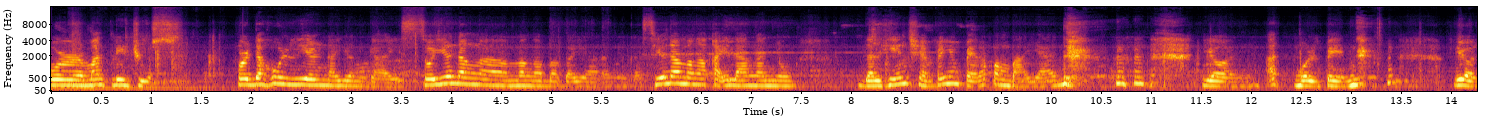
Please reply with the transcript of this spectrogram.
for monthly dues for the whole year na yun guys. So yun ang ah, mga babayaran nyo guys. Yun ang mga kailangan yung dalhin. Syempre yung pera pambayad. yun. At ballpen. yun.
